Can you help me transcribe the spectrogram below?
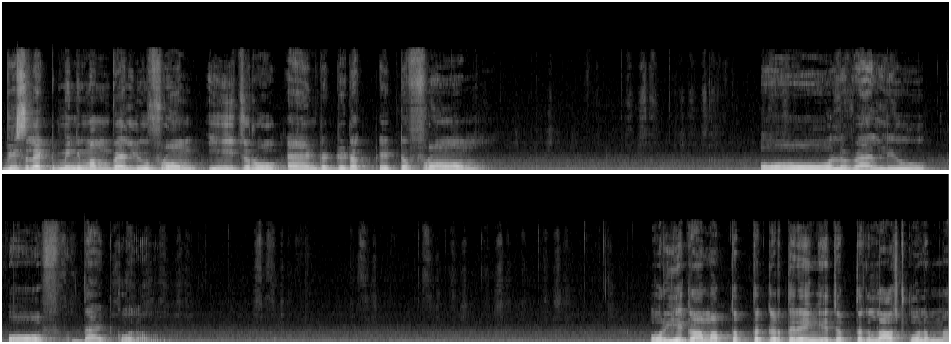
We select minimum value from each row and deduct it from all value of that column. और ये काम आप तब तक करते रहेंगे जब तक लास्ट कॉलम ना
